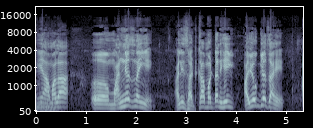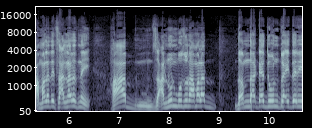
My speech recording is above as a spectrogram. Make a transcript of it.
हे आम्हाला मान्यच नाही आहे आणि झटका मटण हे अयोग्यच आहे. आम्हाला ते चालणारच नाही. हा जाणून बुजून आम्हाला दमदाट्या देऊन काहीतरी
